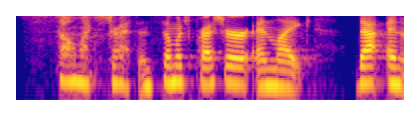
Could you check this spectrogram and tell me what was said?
so much stress and so much pressure, and like that, and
